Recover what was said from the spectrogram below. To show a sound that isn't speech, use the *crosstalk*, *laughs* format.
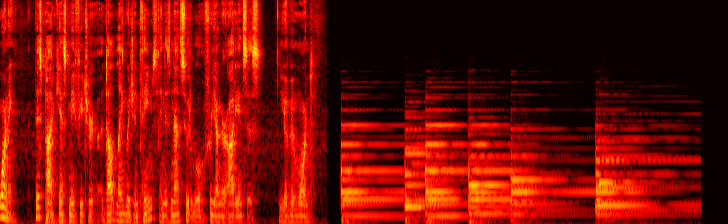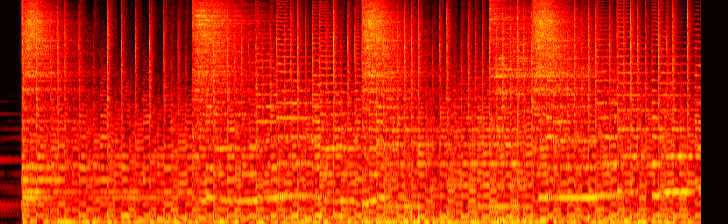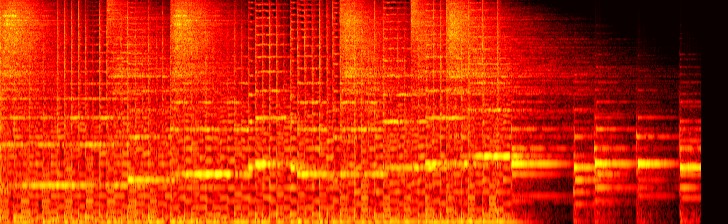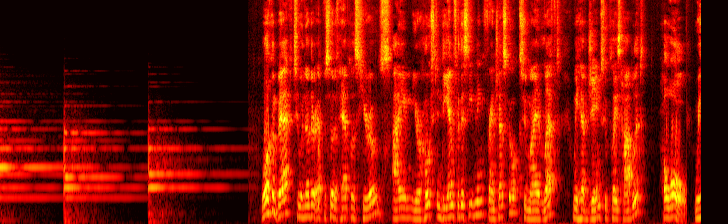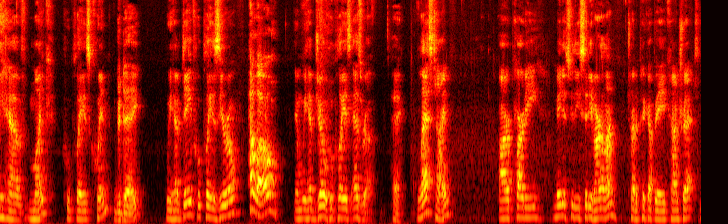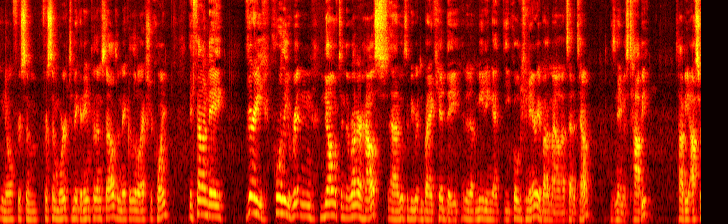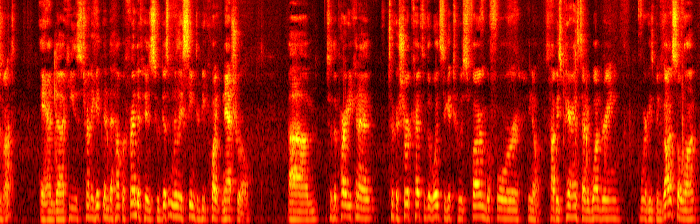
Warning this podcast may feature adult language and themes and is not suitable for younger audiences. You have been warned. Welcome back to another episode of Hapless Heroes. I am your host and DM for this evening, Francesco. To my left, we have James, who plays Hoblet. Hello. We have Mike, who plays Quinn. Good day. We have Dave, who plays Zero. Hello. And we have Joe, who plays Ezra. Hey. Last time, our party made it to the city of Arlan, tried to pick up a contract, you know, for some for some work to make a name for themselves and make a little extra coin. They found a very poorly written note in the runner house. Uh, it looked to be written by a kid. They ended up meeting at the Gold Canary about a mile outside of town. His name is Tabi, Tabi Osermont, and uh, he's trying to get them to help a friend of his who doesn't really seem to be quite natural. Um, so the party kind of took a shortcut through the woods to get to his farm before you know Tabi's parents started wondering where he's been gone so long,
